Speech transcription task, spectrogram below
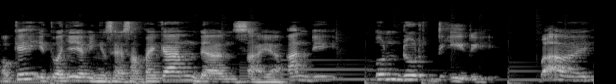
Oke, okay, itu aja yang ingin saya sampaikan dan saya Andi undur diri. Bye.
